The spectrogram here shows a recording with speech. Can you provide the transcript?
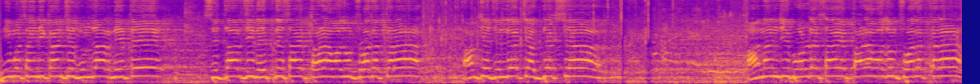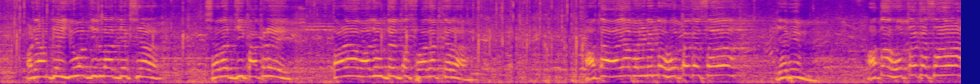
भीमसैनिकांचे झुंजार नेते सिद्धार्थजी नेतने साहेब टाळ्या वाजवून स्वागत करा. आमचे जिल्ह्याचे अध्यक्ष आनंदजी बोर्डे साहेब टाळ्या वाजवून स्वागत करा. आणि आमचे युवक जिल्हा अध्यक्ष शरदजी काकडे टाळ्या वाजवून त्यांचं स्वागत करा. आता आया बहिणींना होतं कसं? जय भीम. आता होतं कसं?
